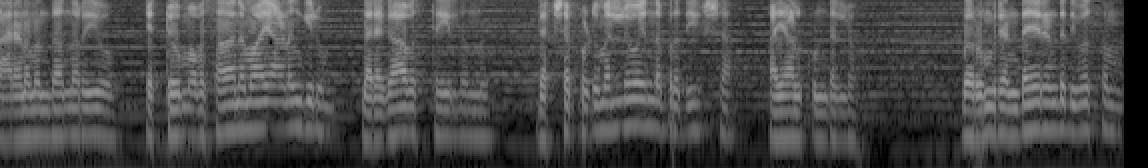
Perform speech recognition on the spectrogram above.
കാരണം എന്താണെന്നറിയോ ഏറ്റവും അവസാനമായാണെങ്കിലും നരകാവസ്ഥയിൽ നിന്ന് രക്ഷപ്പെടുമല്ലോ എന്ന പ്രതീക്ഷ അയാൾക്കുണ്ടല്ലോ. വെറും രണ്ടേ രണ്ട് ദിവസം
